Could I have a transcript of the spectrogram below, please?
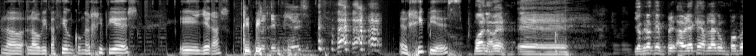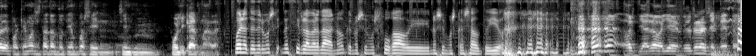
la, la ubicación con el GPS y llegas. Hippie. El GPS. El GPS. Bueno, a ver. eh, yo creo que habría que hablar un poco de por qué hemos estado tanto tiempo sin, sin publicar nada. Bueno, tendremos que decir la verdad, ¿no? Que nos hemos fugado y nos hemos casado tú y yo. Hostia, no, oye, eso no es secreto.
